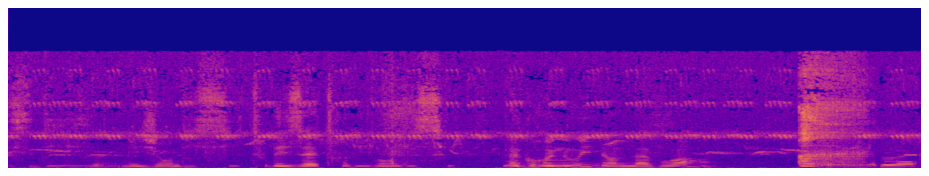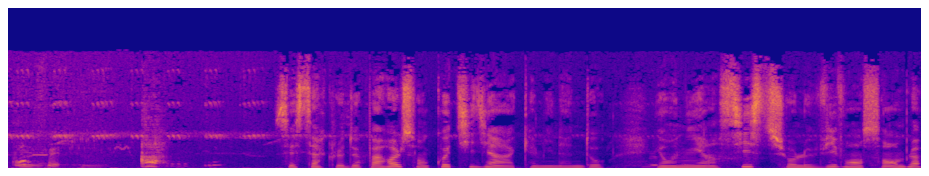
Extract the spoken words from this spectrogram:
Ils se disent, les gens d'ici, tous les êtres vivants d'ici. La grenouille dans le lavoir. Ah Ces cercles de parole sont quotidiens à Caminando et on y insiste sur le vivre ensemble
